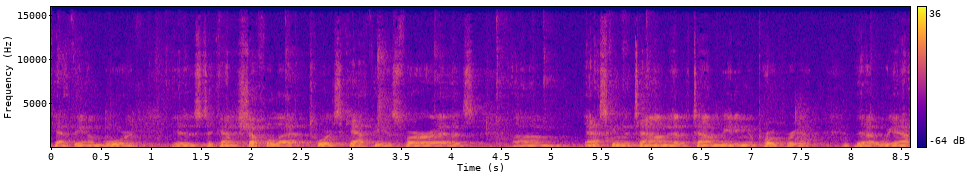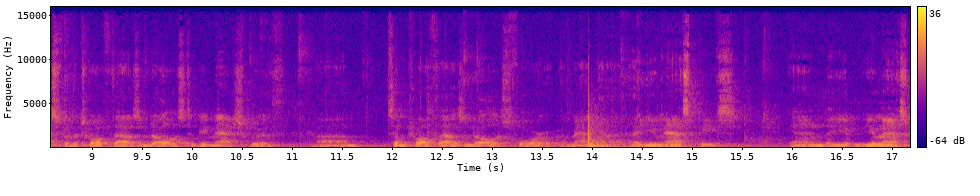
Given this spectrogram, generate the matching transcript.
Kathy on board, is to kind of shuffle that towards Kathy as far as um, asking the town at a town meeting appropriate that we ask for the twelve thousand dollars to be matched with um, some twelve thousand dollars for a ma- a UMass piece. And the U- UMass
